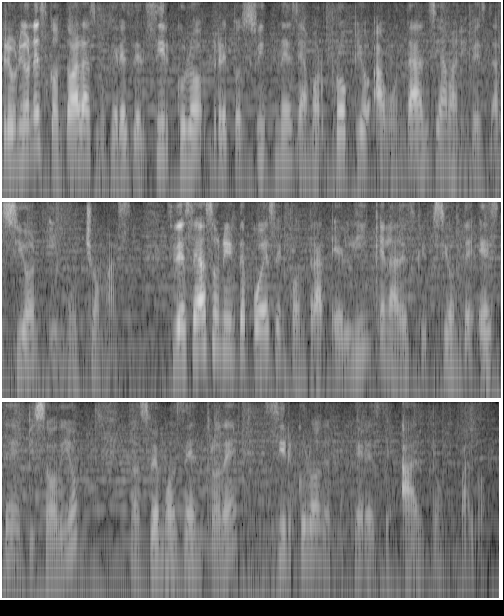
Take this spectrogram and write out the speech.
reuniones con todas las mujeres del círculo, retos fitness de amor propio, abundancia, manifestación y mucho más. Si deseas unirte puedes encontrar el link en la descripción de este episodio. Nos vemos dentro de Círculo de Mujeres de Alto Valor.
